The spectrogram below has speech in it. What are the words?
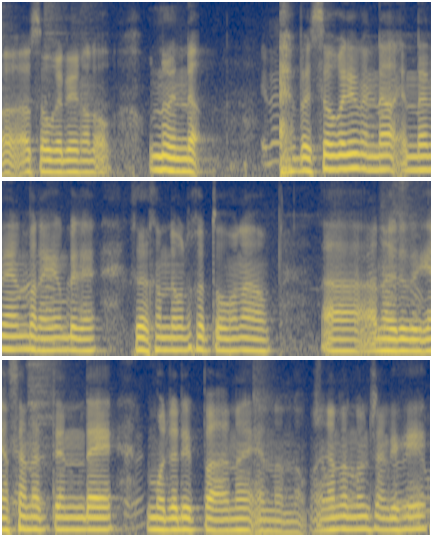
ആ, സൗകര്യങ്ങളോ ഒന്നുമില്ല ബസ് സൗകര്യമില്ല എന്ന് ഞാൻ പറയുമ്പോൾ കേൾക്കുന്നവർക്ക് തോന്നാം അതൊരു വികസനത്തിന്റെ മുതലിപ്പാണ് എന്നൊന്നും അങ്ങനൊന്നും ചിന്തിക്കുകയും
